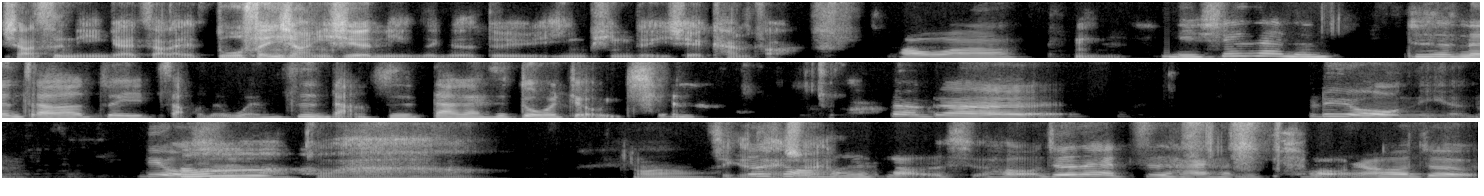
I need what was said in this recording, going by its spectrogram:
下次你应该再来多分享一些你这个对于影评的一些看法。好啊，嗯你现在能就是能找到最早的文字档是大概是多久以前？大概六年，六哇，哦，这就是从个太帅了！很小的时候，就是那个字还很丑，然后就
